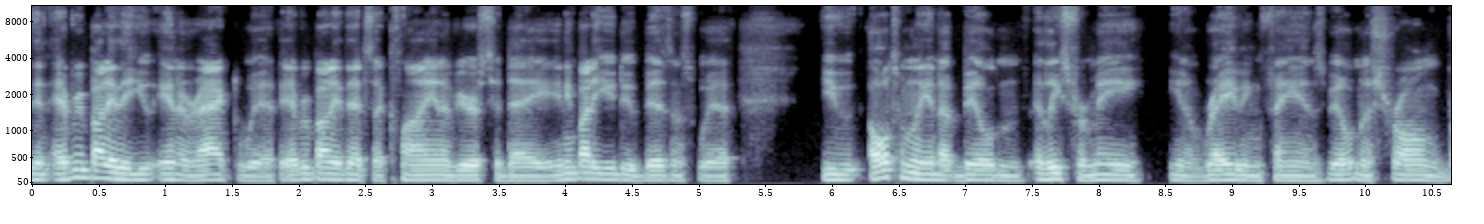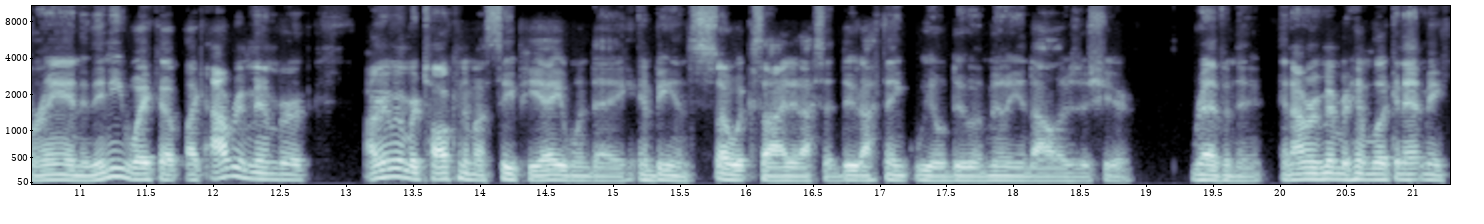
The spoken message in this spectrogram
then everybody that you interact with, everybody that's a client of yours today, anybody you do business with, you ultimately end up building, at least for me, you know, raving fans, building a strong brand. And then you wake up, like I remember, I remember talking to my CPA one day and being so excited. I said, dude, I think we'll do a million dollars this year revenue. And I remember him looking at me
